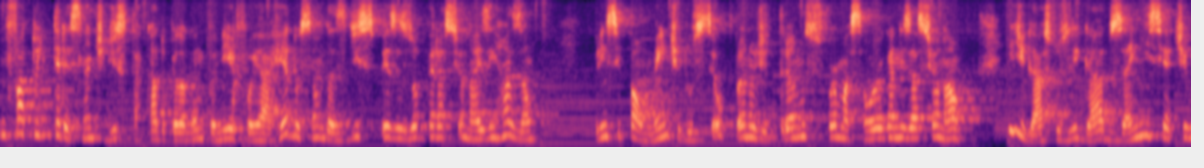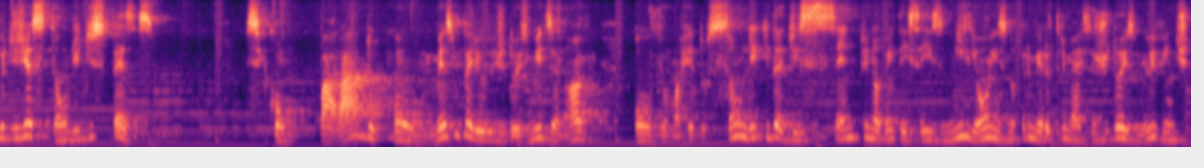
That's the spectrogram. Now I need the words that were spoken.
Um fato interessante destacado pela companhia foi a redução das despesas operacionais em razão, principalmente do seu plano de transformação organizacional e de gastos ligados à iniciativa de gestão de despesas. Se comparado com o mesmo período de 2019, houve uma redução líquida de 196 milhões no primeiro trimestre de 2020,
